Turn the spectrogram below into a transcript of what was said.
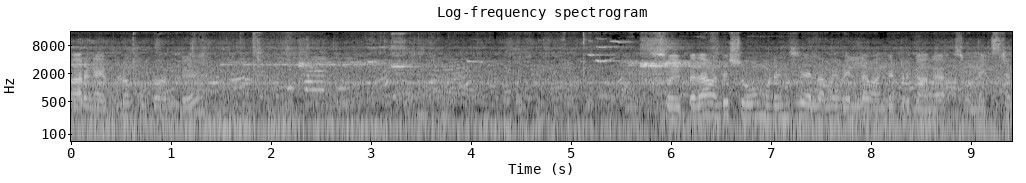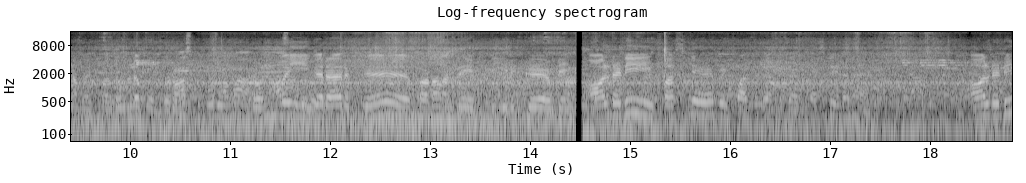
பாருங்கள் எவ்வளோ கூட்டம் இருக்குது ஸோ இப்போ தான் வந்து ஷோ முடிஞ்சு எல்லாமே வெளில வந்துட்டு இருக்காங்க ஸோ நெக்ஸ்ட்டு நம்ம இப்போ வந்து உள்ளே போகிறோம் ரொம்ப ஈகராக இருக்குது படம் வந்து எப்படி இருக்குது அப்படின்னு. ஆல்ரெடி ஃபஸ்ட் டேவே போய் பார்த்துட்டு வந்துட்டார். ஃபஸ்ட் டே தானே? ஆல்ரெடி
